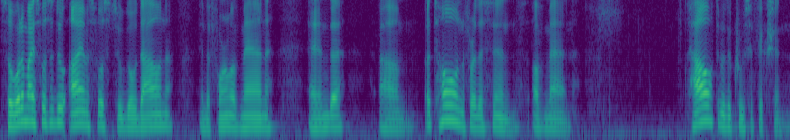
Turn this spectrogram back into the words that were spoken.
So, what am I supposed to do? I am supposed to go down in the form of man and um, atone for the sins of man. How? Through the crucifixion.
